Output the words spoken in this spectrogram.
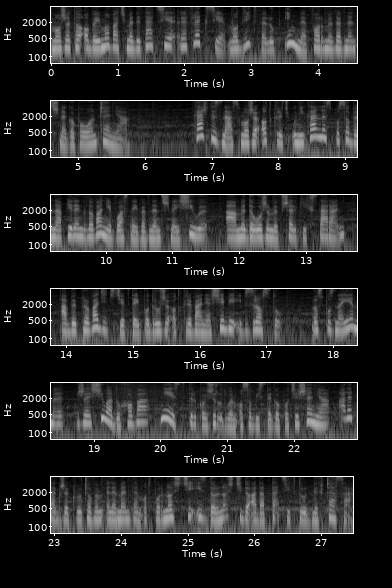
Może to obejmować medytację, refleksję, modlitwę lub inne formy wewnętrznego połączenia. Każdy z nas może odkryć unikalne sposoby na pielęgnowanie własnej wewnętrznej siły, a my dołożymy wszelkich starań, aby prowadzić Cię w tej podróży odkrywania siebie i wzrostu. Rozpoznajemy, że siła duchowa nie jest tylko źródłem osobistego pocieszenia, ale także kluczowym elementem odporności i zdolności do adaptacji w trudnych czasach.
